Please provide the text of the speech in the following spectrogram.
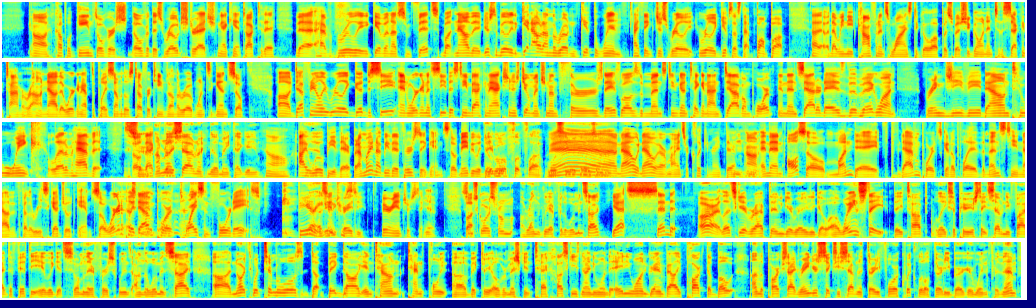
Uh, a couple games over over this road stretch. I can't talk today. That have really given us some fits, but now the just ability to get out on the road and get the win, I think, just really really gives us that bump up uh, that we need confidence wise to go up, especially going into the second time around. Now that we're to have to play some of those tougher teams on the road once again, so uh, definitely really good to see, and we're going to see this team back in action, as Joe mentioned on Thursday, as well as the men's team going to take it on Davenport, and then Saturday is the big one. Bring GV down to Wink. Let them have it. Yes, So that- I'm really sad I'm not gonna be able to make that game. Oh, I Yeah. will be there, but I might not be there Thursday game. So maybe we do. Maybe we'll flip flop. We'll see what goes on. Now, now our minds are clicking right there. Mhm. Um, and then also Monday, Davenport's going to play the men's team now for the rescheduled game. So we're going to Yeah, play gonna Davenport twice in four days. Very yeah, that's gonna crazy. Very interesting. Yeah. Some But- scores from around the GLIAC for the women's side. Yes, send it. All right, let's get wrapped in and get ready to go. Uh, Wayne State, they topped Lake Superior State 75 to 50, able to get some of their first wins on the women's side. Uh, Northwood Timberwolves, d- big dog in town, 10 point uh, victory over Michigan Tech Huskies, 91 to 81. Grand Valley Park, the boat on the Parkside Rangers, 67 to 34. Quick little 30 burger win for them.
